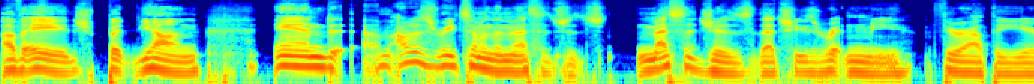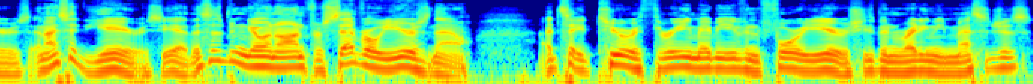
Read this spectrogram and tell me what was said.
of age, but young. And um, I'll just read some of the messages messages that she's written me throughout the years. And I said years. Yeah, this has been going on for several years now. I'd say two or three, maybe even four years. She's been writing me messages.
